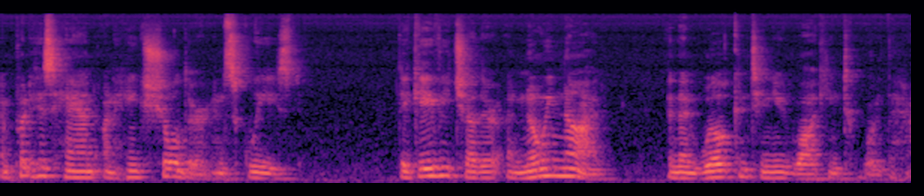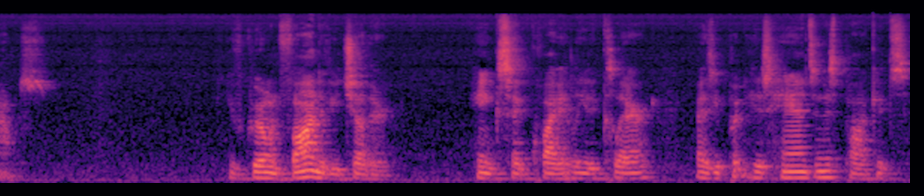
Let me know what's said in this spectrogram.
and put his hand on Hank's shoulder and squeezed. They gave each other a knowing nod, and then Will continued walking toward the house. You've grown fond of each other, Hank said quietly to Claire as he put his hands in his pockets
